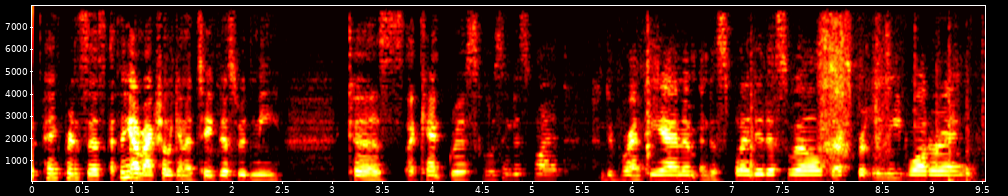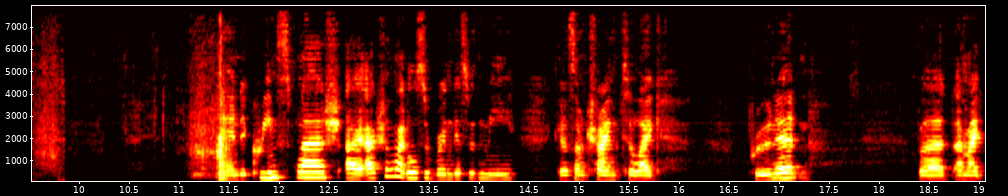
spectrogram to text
The pink princess. I think I'm actually to take this with me because I can't risk losing this plant. The Brandtianum and the Splendid as well. Desperately need watering. And the Cream Splash. I actually might also bring this with me because I'm trying to like prune it. But I might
